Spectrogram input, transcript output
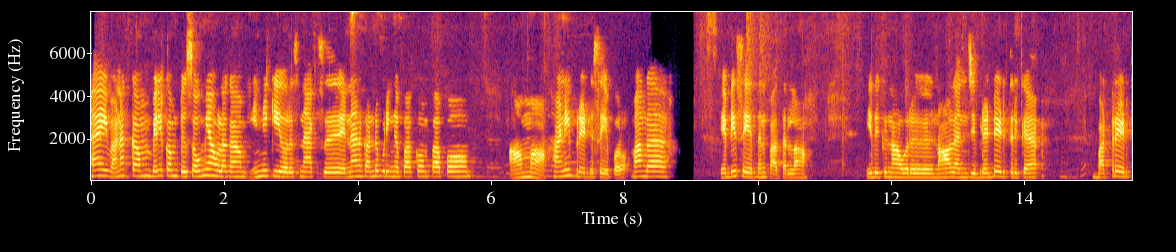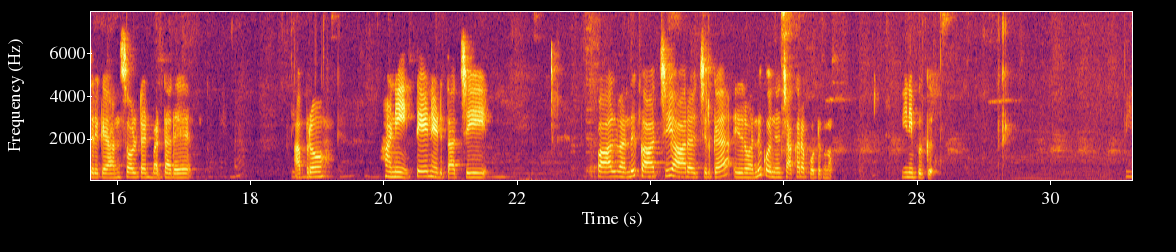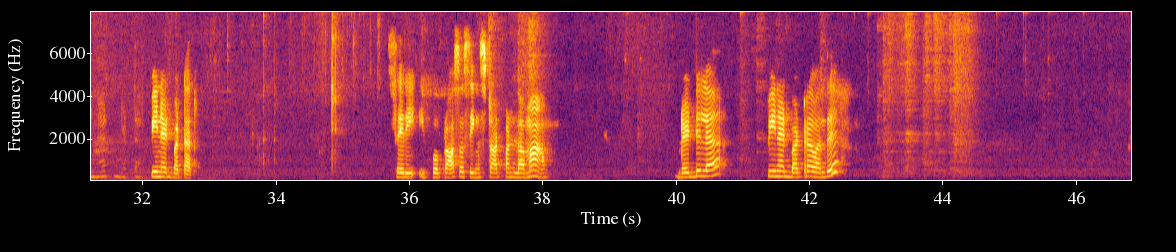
Hi வணக்கம். Welcome to Soumya உலகம் இன்னைக்கு ஒரு ஸ்நாக்ஸு என்னென்னு கண்டுபிடிங்க. பார்ப்போம் பார்ப்போம். ஆமாம் ஹனி ப்ரெட்டு செய்ய போகிறோம் வாங்க எப்படி செய்யறதுன்னு பார்த்துடலாம் இதுக்கு நான் ஒரு நாலஞ்சு ப்ரெட் எடுத்திருக்கேன். பட்டர் எடுத்திருக்கேன். அன்சால்டட் பட்டரு அப்புறம் ஹனி தேன் எடுத்தாச்சு. பால் வந்து காய்ச்சி ஆற வச்சுருக்கேன். இதில் வந்து கொஞ்சம் சர்க்கரை போட்டுக்கணும். இனிப்புக்கு. பீனட் பட்டர் பீனட் பட்டர் சரி இப்போ ப்ராசஸிங் ஸ்டார்ட் பண்ணலாமா? ப்ரெட்டில் பீனட் பட்டரை வந்து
